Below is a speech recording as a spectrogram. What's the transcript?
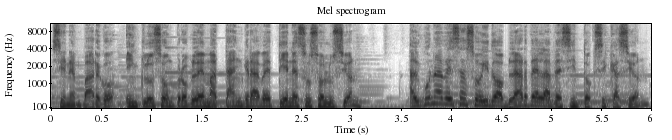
Sin embargo, incluso un problema tan grave tiene su solución. ¿Alguna vez has oído hablar de la desintoxicación?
